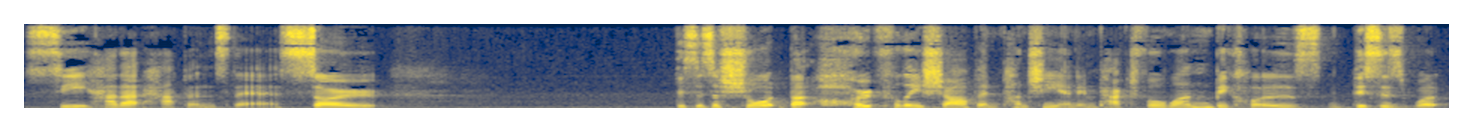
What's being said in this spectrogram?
See how that happens there. So, this is a short but hopefully sharp and punchy and impactful one because this is what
